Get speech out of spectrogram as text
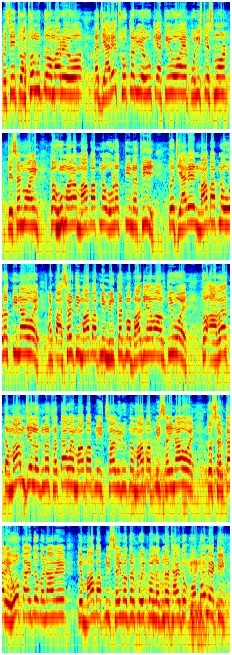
પછી ચોથો મુદ્દો અમારો એવો કે જ્યારે છોકરીઓ એવું કહેતી હોય, પોલીસ સ્ટેશનમાં સ્ટેશનમાં આવીને કે હું મારા મા બાપને ઓળખતી નથી. તો જ્યારે મા બાપને ઓળખતી ના હોય અને પાછળથી મા બાપની મિલકતમાં ભાગ લેવા આવતી હોય, તો આવા તમામ જે લગ્ન થતા હોય, મા બાપની ઈચ્છા વિરુદ્ધના મા બાપની સહી ના હોય, તો સરકાર એવો કાયદો બનાવે કે મા બાપની સહી વગર કોઈ પણ લગ્ન થાય તો ઓટોમેટિક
